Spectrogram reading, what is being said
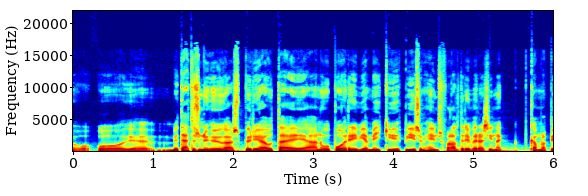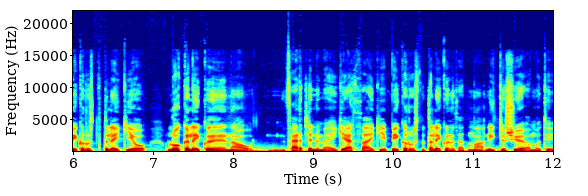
og, og eh, mér dættir svona í huga að spyrja út að að nú er búið að rifja mikið upp í þessum heimsfaraldri verið að sína gamla byggarústættileiki og loka leikurinn á ferlinu með ekki, er það ekki byggarústættileikurinn þarna 97 á móti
